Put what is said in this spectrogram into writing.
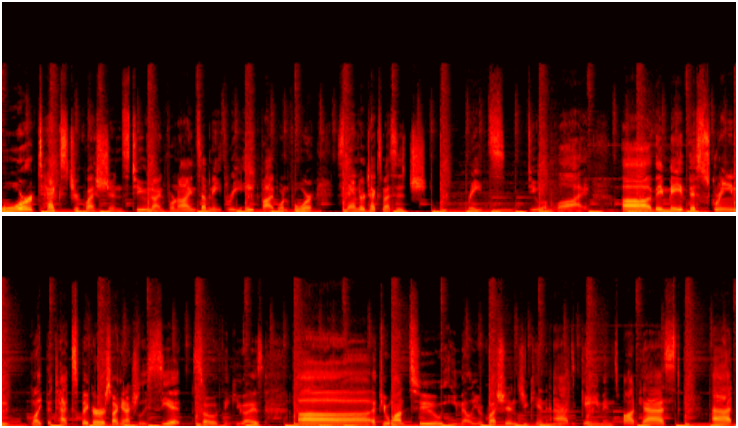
or text your questions to 949 783 8514. Standard text message rates do apply. Uh, they made this screen like the text bigger so I can actually see it. So thank you guys. Uh, if you want to email your questions, you can at gameinspodcast at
